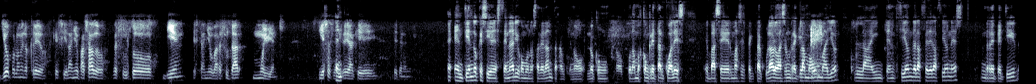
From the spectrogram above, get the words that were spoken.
yo por lo menos creo que si el año pasado resultó bien, este año va a resultar muy bien. Y esa es la idea que tenemos. Entiendo que si el escenario, como nos adelantas, aunque no, no, podamos concretar cuál es, va a ser más espectacular o va a ser un reclamo aún mayor, la intención de la federación es repetir,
